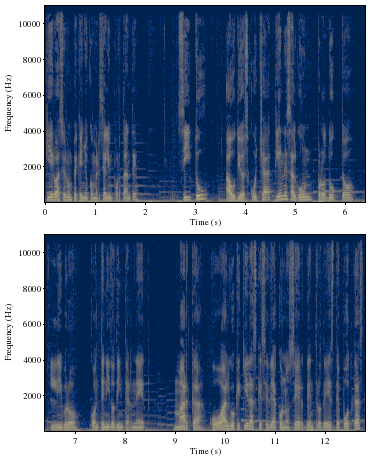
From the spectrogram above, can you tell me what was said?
quiero hacer un pequeño comercial importante. Si tú, audio escucha, tienes algún producto, libro, contenido de internet, marca o algo que quieras que se dé a conocer dentro de este podcast,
